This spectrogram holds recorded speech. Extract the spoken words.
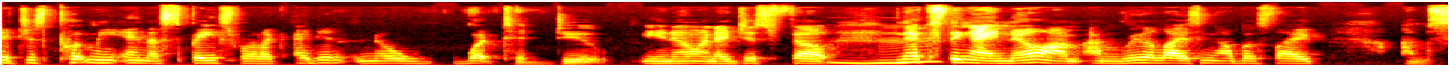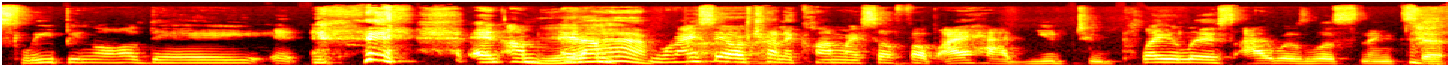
it just put me in a space where like i didn't know what to do you know and i just felt Mhm. next thing i know i'm, I'm realizing i was like i'm sleeping all day and, and i'm and Yeah. I'm, when i say i was trying to climb myself up i had youtube playlists i was listening to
